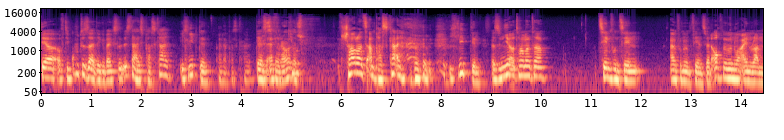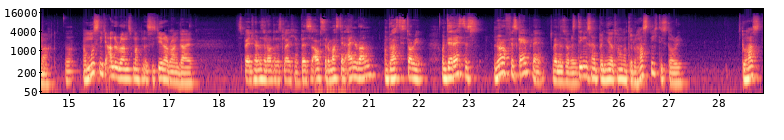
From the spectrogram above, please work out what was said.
der auf die gute Seite gewechselt ist. Der heißt Pascal. Ich liebe den. Alter Pascal. Der ist Grüße einfach gehen raus. cute. Shoutouts an Pascal. ich liebe den. Also Nier Automata 10 von 10 einfach nur empfehlenswert. Auch wenn man nur einen Run macht. Ja. Man muss nicht alle Runs machen, es ist jeder Run geil. ist bei Eternal Sonata das gleiche. Das ist auch so, du machst den einen Run und du hast die Story. Und der Rest ist nur noch fürs Gameplay, wenn du so Das willst. Ding ist halt bei Nier Automata, du hast nicht die Story. Du hast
